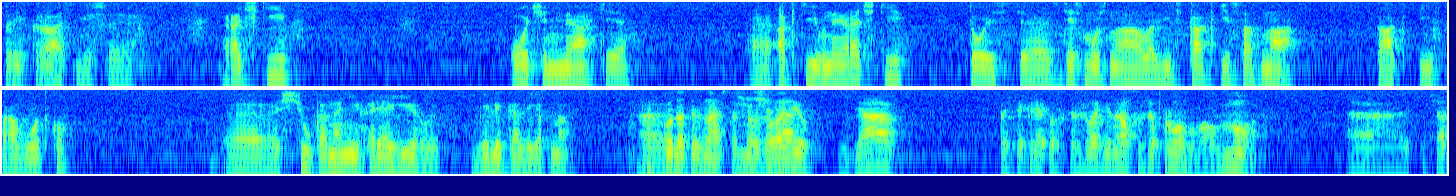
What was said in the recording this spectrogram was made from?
прекраснейшие рачки, очень мягкие, э, активные рачки. То есть э, здесь можно ловить как и со дна, так и в проводку. Э, щука на них реагирует великолепно. Откуда ты знаешь, ты что, уже ловил? Я по секрету скажу, один раз уже пробовал, но э, сейчас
